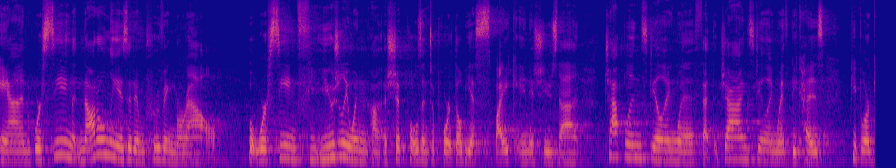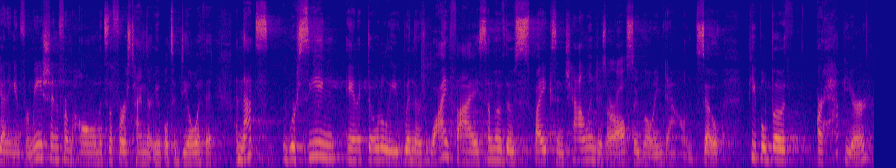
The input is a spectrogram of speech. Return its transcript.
And we're seeing that not only is it improving morale, but we're seeing usually when uh, a ship pulls into port, there'll be a spike in issues that chaplains dealing with, that the JAG's dealing with, because people are getting information from home. It's the first time they're able to deal with it. And that's, we're seeing anecdotally when there's Wi Fi, some of those spikes and challenges are also going down. So people both are happier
